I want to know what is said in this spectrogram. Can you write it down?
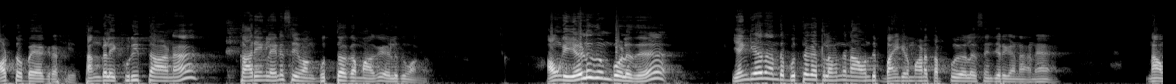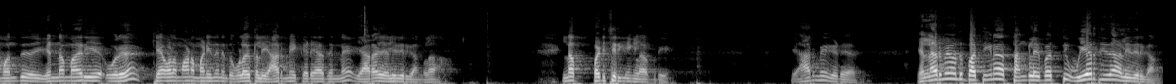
ஆட்டோ பயோகிராஃபி தங்களை குறித்தான காரியங்களை என்ன செய்வாங்க? புத்தகமாக எழுதுவாங்க. அவங்க எழுதும் பொழுது எங்கேயாவது அந்த புத்தகத்தில் வந்து நான் வந்து பயங்கரமான தப்புகளை செஞ்சுருக்கேன் நான். நான் வந்து என்ன மாதிரி ஒரு கேவலமான மனிதன் இந்த உலகத்தில் யாருமே கிடையாதுன்னு யாராவது எழுதியிருக்காங்களா? இல்லை படிச்சிருக்கீங்களா அப்படி? யாருமே கிடையாது. எல்லாருமே வந்து பார்த்தீங்கன்னா தங்களை பற்றி உயர்த்தி தான் எழுதியிருக்காங்க.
